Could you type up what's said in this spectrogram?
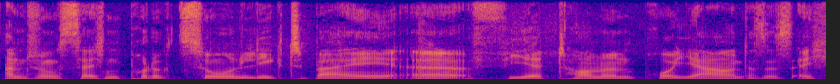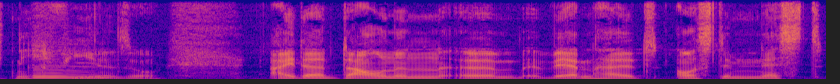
Anführungszeichen, Produktion liegt bei äh, vier Tonnen pro Jahr und das ist echt nicht mhm. viel. So. Eiderdaunen äh, werden halt aus dem Nest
